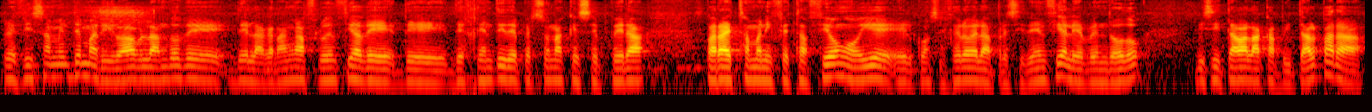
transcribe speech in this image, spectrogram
Precisamente, Mariló, hablando de, la gran afluencia de, gente y de personas que se espera para esta manifestación, hoy el consejero de la presidencia, Elías Bendodo, visitaba la capital para,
